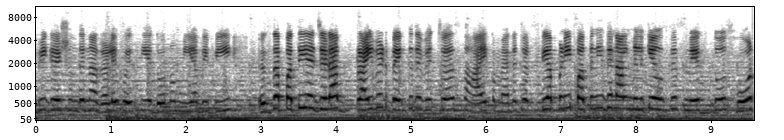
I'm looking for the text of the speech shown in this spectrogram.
ਇਮੀਗ੍ਰੇਸ਼ਨ ਦੇ ਨਾਲ ਰਲੇ ਹੋਏ ਸੀ ਇਹ ਦੋਨੋਂ ਮੀਆਂ ਬੀਬੀ। ਇਸ ਦਾ ਪਤੀ ਹੈ ਜਿਹੜਾ ਪ੍ਰਾਈਵੇਟ ਬੈਂਕ ਦੇ ਵਿੱਚ ਸਹਾਇਕ ਮੈਨੇਜਰ ਤੇ ਆਪਣੀ ਪਤਨੀ ਦੇ ਨਾਲ ਮਿਲ ਕੇ ਉਸਦੇ ਸਮੇਤ ਦੋ ਹੋਰ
